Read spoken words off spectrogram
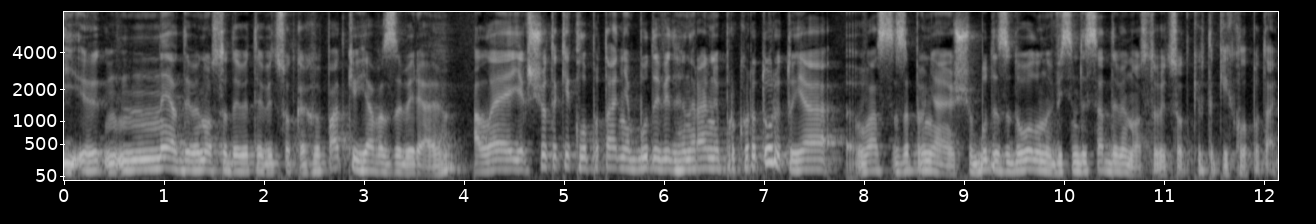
е, не в 99% випадків, я вас завіряю. Але якщо таке клопотання буде від Генеральної прокуратури, то я вас запевняю, що буде задоволено 80-90% таких клопотань.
